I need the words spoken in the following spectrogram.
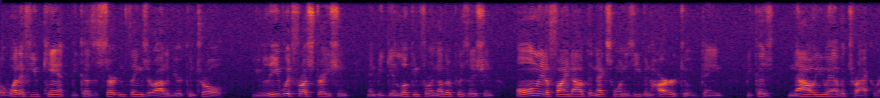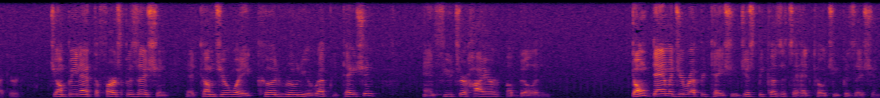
but what if you can't because certain things are out of your control? You leave with frustration and begin looking for another position only to find out the next one is even harder to obtain because now you have a track record. Jumping at the first position that comes your way could ruin your reputation and future higher ability. Don't damage your reputation just because it's a head coaching position.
